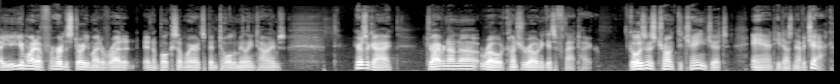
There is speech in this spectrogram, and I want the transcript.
Uh, you, you might have heard the story, you might have read it in a book somewhere, it's been told a million times. Here's a guy driving on the road, country road, and he gets a flat tire. Goes in his trunk to change it, and he doesn't have a jack.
